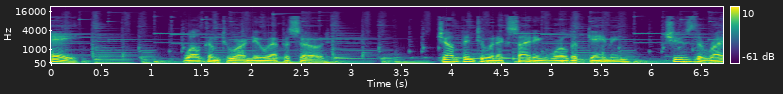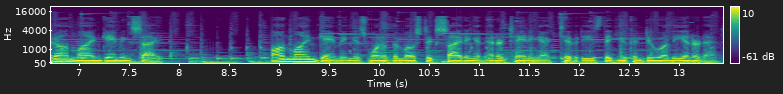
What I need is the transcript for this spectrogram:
Hey! Welcome to our new episode. Jump into an exciting world of gaming, choose the right online gaming site. Online gaming is one of the most exciting and entertaining activities that you can do on the internet.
